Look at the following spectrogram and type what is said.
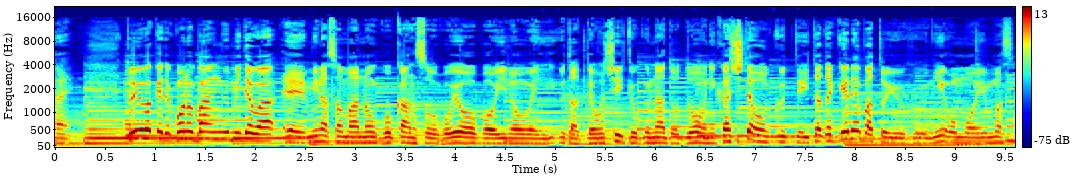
はい。というわけでこの番組では、えー皆様のご感想、ご要望、井上に歌ってほしい曲などどうにかして送っていただければというふうに思います。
